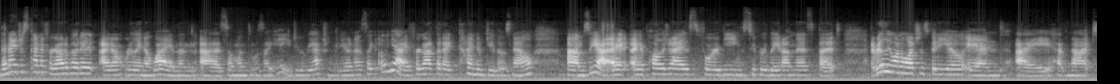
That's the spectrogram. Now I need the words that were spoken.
then I just kind of forgot about it. I don't really know why. And then uh, someone was like, hey, do a reaction video. And I was like, oh yeah, I forgot that I kind of do those now. Um, so yeah, I, I, apologize for being super late on this, but I really want to watch this video and I have not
